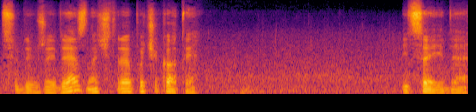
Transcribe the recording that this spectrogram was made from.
Сюди вже йде, значить треба почекати. І це йде.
